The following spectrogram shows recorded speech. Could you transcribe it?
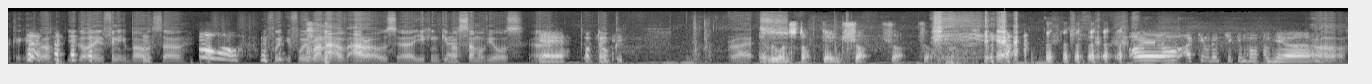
okay, good. Well, you got an infinity bow, so oh. if we if we run out of arrows, uh, you can give Yeah. us some of yours. Uh, yeah, yeah, got plenty. Right. Everyone stop getting shot, shot, shot. yeah. Oh, I killed a chicken from here. Oh,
